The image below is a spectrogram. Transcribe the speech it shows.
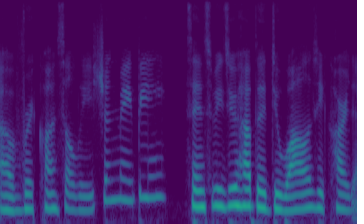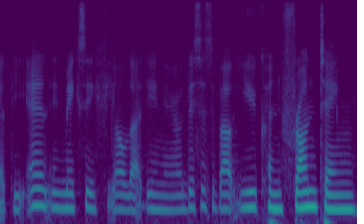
of reconciliation maybe since we do have the duality card at the end it makes me feel that you know this is about you confronting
